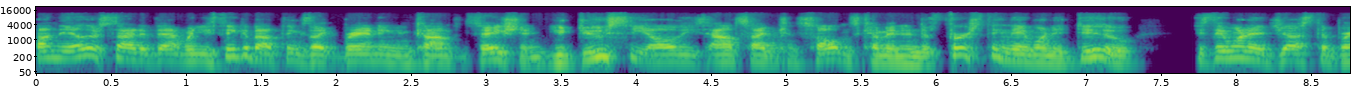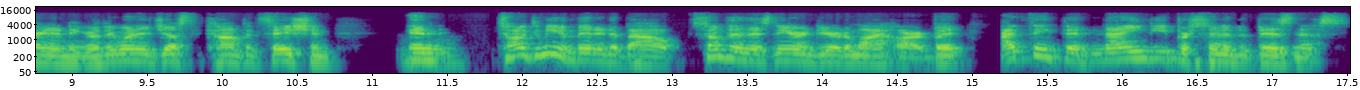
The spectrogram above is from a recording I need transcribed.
On the other side of that, when you think about things like branding and compensation, you do see all these outside consultants come in, and the first thing they want to do is they want to adjust the branding or they want to adjust the compensation. And mm-hmm talk to me a minute about something that's near and dear to my heart. But I think that 90% of the business,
